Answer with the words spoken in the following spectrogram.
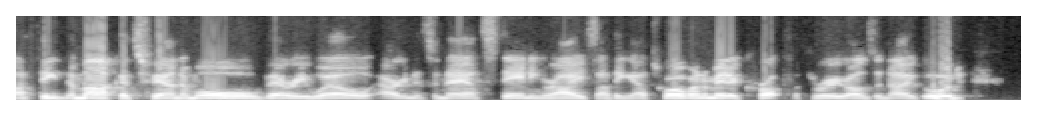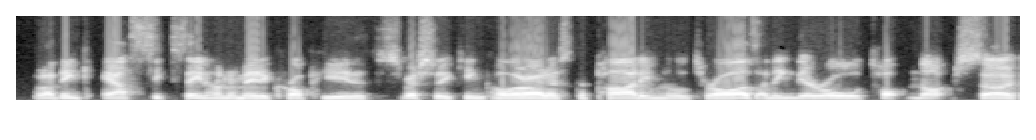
I think the market's found them all very well. Arrogant's an outstanding race. I think our 1200 metre crop for three year olds are no good. But I think our 1600 metre crop here, especially King Colorado, to party militarize, I think they're all top notch. So,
